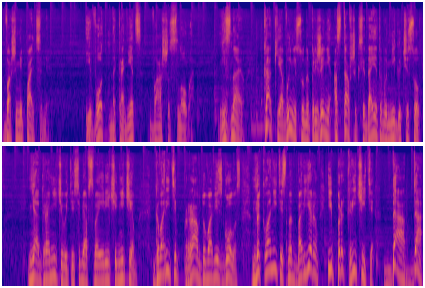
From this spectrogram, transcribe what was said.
вашими пальцами. И вот, наконец, ваше слово. Не знаю, как я вынесу напряжение оставшихся до этого мига часов. Не ограничивайте себя в своей речи ничем. Говорите правду во весь голос. Наклонитесь над барьером и прокричите. Да, да,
